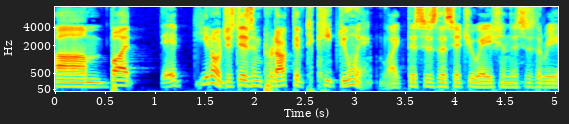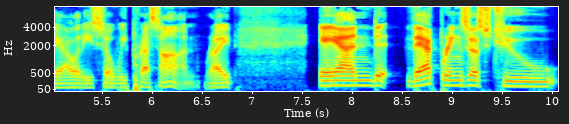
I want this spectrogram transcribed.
Um, but it you know just isn't productive to keep doing. Like this is the situation, this is the reality, so we press on, right? And that brings us to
